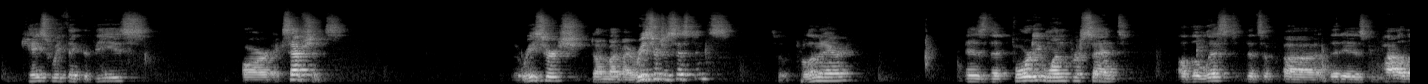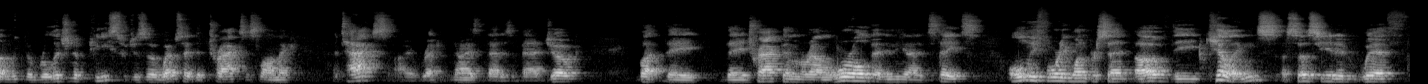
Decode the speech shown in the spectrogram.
in case we think that these are exceptions, the research done by my research assistants, so the preliminary, is that 41% of the list that's uh, that is compiled on the Religion of Peace, which is a website that tracks Islamic attacks. I recognize that, that is a bad joke, but they they track them around the world and in the United States. Only 41% of the killings associated with,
